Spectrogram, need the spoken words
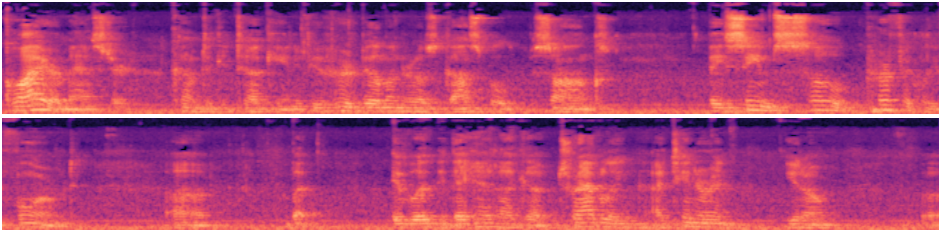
choir master come to Kentucky, and if you've heard Bill Monroe's gospel songs, they seem so perfectly formed. Uh, but it was they had like a traveling itinerant, you know, uh,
